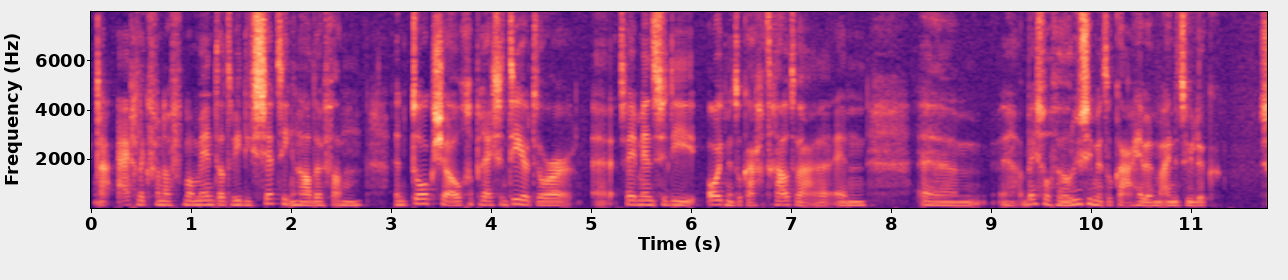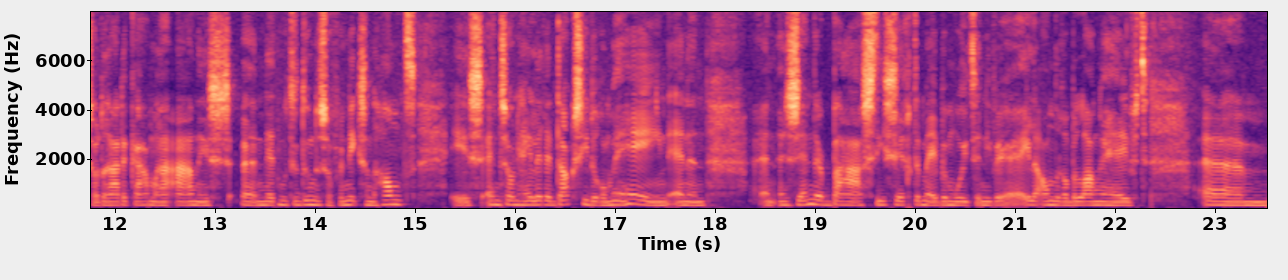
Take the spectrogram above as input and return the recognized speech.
Nou, eigenlijk vanaf het moment dat we die setting hadden van een talkshow... gepresenteerd door eh, twee mensen die ooit met elkaar getrouwd waren... en ehm, ja, best wel veel ruzie met elkaar hebben, maar natuurlijk zodra de camera aan is, eh, net moeten doen alsof er niks aan de hand is. En zo'n hele redactie eromheen. En een, een, een zenderbaas die zich ermee bemoeit en die weer hele andere belangen heeft. Ehm,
